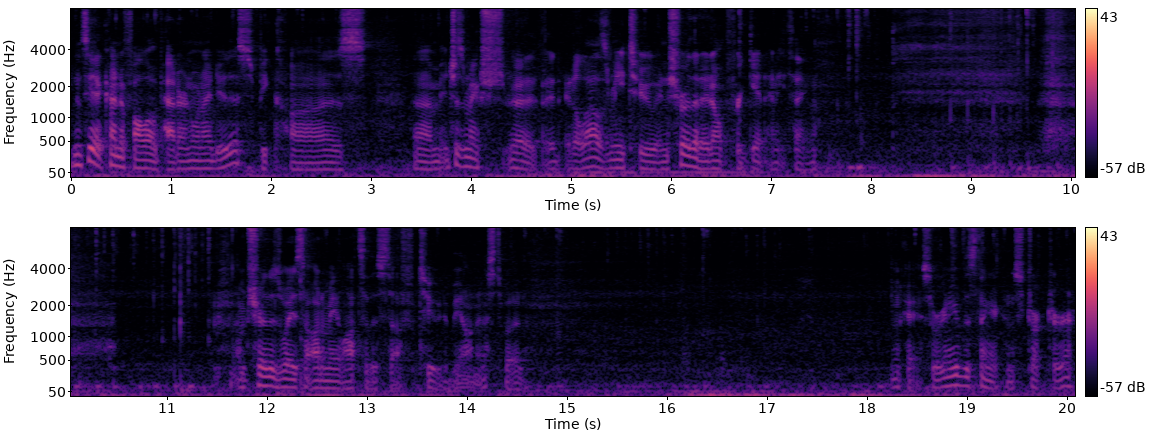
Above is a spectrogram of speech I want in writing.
You can see I kind of follow a pattern when I do this because Um, it just makes uh, it, it allows me to ensure that I don't forget anything. I'm sure there's ways to automate lots of this stuff too, to be honest, but. Okay, so we're gonna give this thing a constructor.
